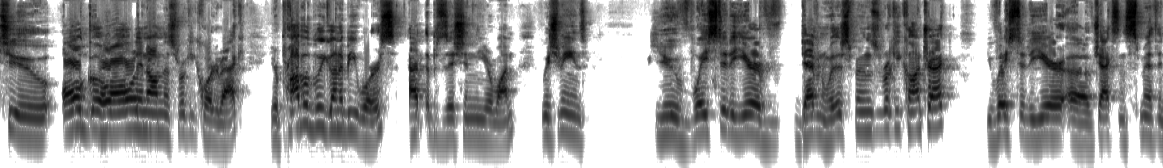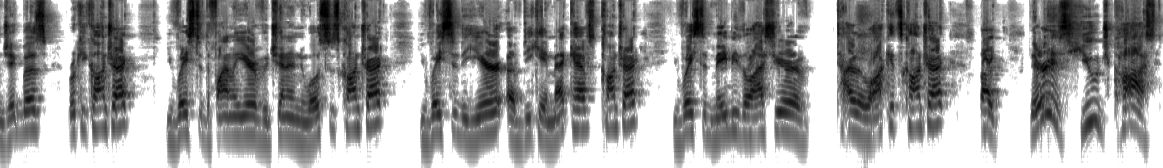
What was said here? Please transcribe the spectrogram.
to all go all in on this rookie quarterback. You're probably going to be worse at the position in year one, which means you've wasted a year of Devin Witherspoon's rookie contract. You've wasted a year of Jackson Smith-Njigba's rookie contract. You've wasted the final year of Uchenna Nwosu's contract. You've wasted a year of DK Metcalf's contract. You've wasted maybe the last year of Tyler Lockett's contract. Like there is huge cost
